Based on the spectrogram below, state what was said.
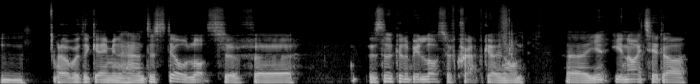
uh, with the game in hand. There's still lots of uh, there's still going to be lots of crap going on. Uh, United are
